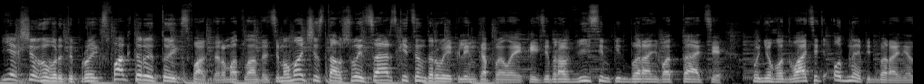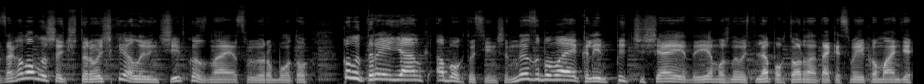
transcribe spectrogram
Якщо говорити про X-фактори, то X-фактором Атланти цьому матчі став швейцарський центровий клін Капела, який зібрав 8 підбирань в атаці. У нього 21 підбирання. Загалом лише 4 очки, але він чітко знає свою роботу. Коли Трей Янг або хтось інший не забиває, клін підчищає і дає можливість для повторної атаки своїй команді.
